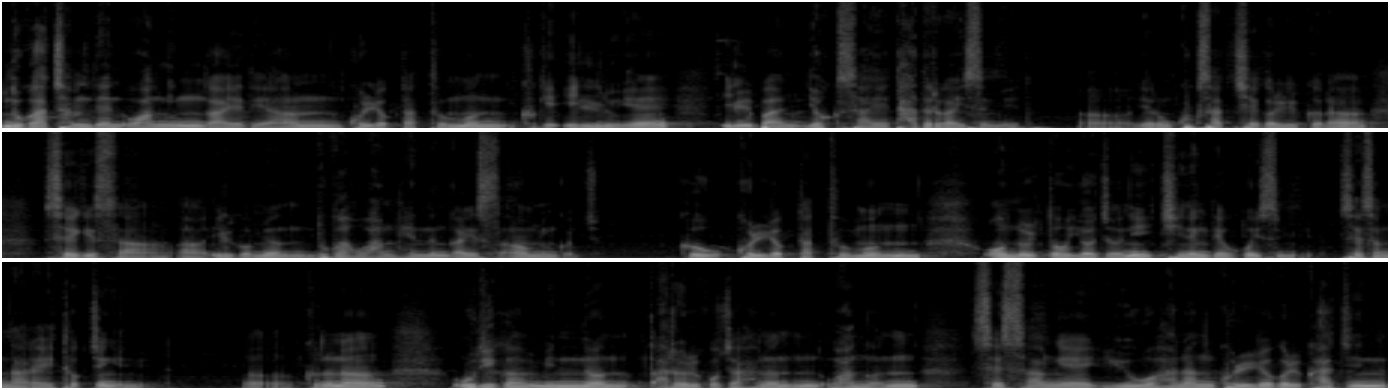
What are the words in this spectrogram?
누가 참된 왕인가에 대한 권력 다툼은 그게 인류의 일반 역사에 다 들어가 있습니다. 어, 여러분 국사책을 읽거나 세계사 아, 읽으면 누가 왕했는가의 싸움인 거죠. 그 권력 다툼은 오늘도 여전히 진행되고 있습니다. 세상 나라의 특징입니다. 어, 그러나 우리가 믿는 따르고자 하는 왕은 세상에 유한한 권력을 가진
